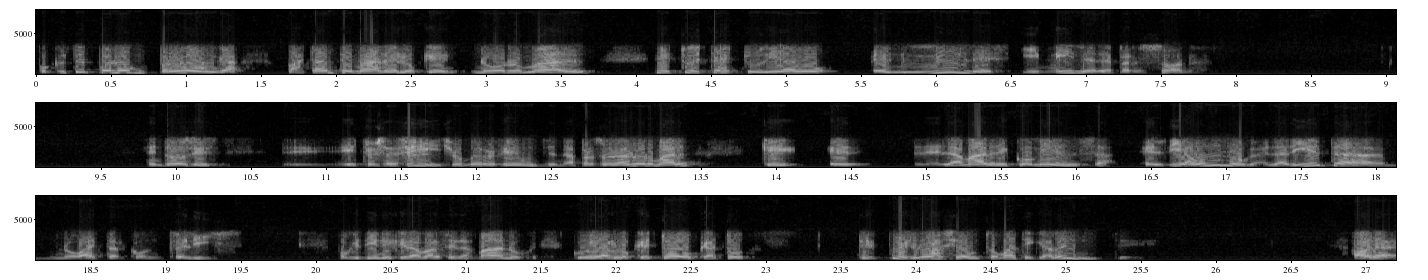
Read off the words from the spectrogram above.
porque usted prolonga bastante más de lo que es normal. Esto está estudiado en miles y miles de personas. Entonces, eh, esto es así, yo me refiero a una persona normal que la madre comienza el día uno, la dieta no va a estar con, feliz porque tiene que lavarse las manos, cuidar lo que toca, todo. Después lo hace automáticamente. Ahora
